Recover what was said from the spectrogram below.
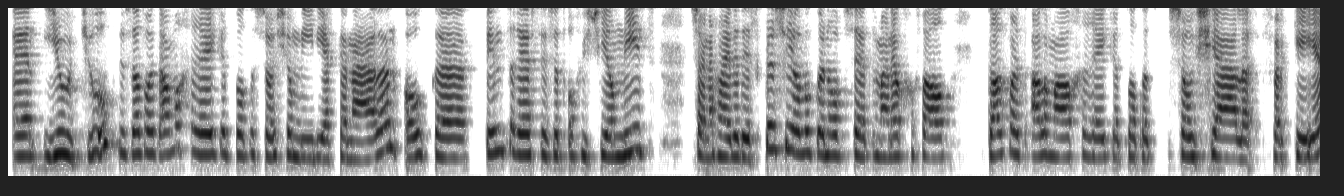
en YouTube. Dus dat wordt allemaal gerekend tot de social media kanalen. Ook uh, Pinterest is het officieel niet. Er zijn nog hele discussie over kunnen opzetten, maar in elk geval, dat wordt allemaal gerekend tot het sociale verkeer.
